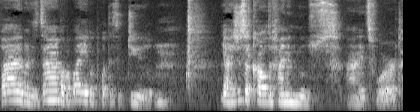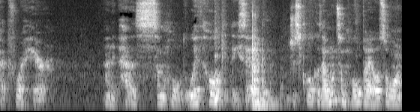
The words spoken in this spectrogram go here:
divide when it's done blah blah blah yeah but what does it do? Yeah it's just a curl defining mousse and it's for type 4 hair. And it has some hold with hold they said. Just cool because I want some hold but I also want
